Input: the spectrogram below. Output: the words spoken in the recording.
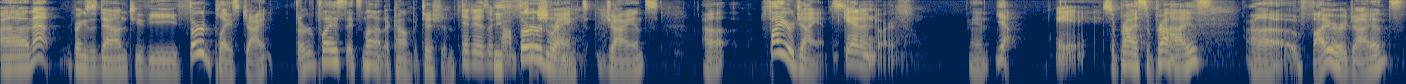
uh, that brings us down to the third place giant. Third place? It's not a competition. It is a the competition. third ranked giants, uh, fire giants. Ganondorf. And yeah, Yeah. surprise, surprise, uh, fire giants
